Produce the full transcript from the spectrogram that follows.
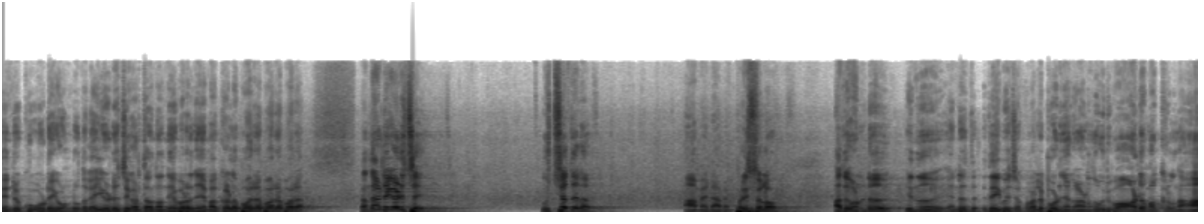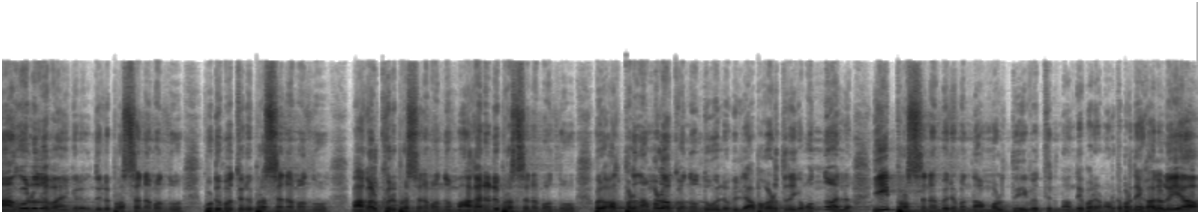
നിന്റെ കൂടെ ഒന്ന് കൈയടിച്ച് കർത്താൻ നന്ദി പറഞ്ഞേ മക്കൾ പോരെ പോരെ പോരാ. നന്നായിട്ട് കടിച്ച്. ഉച്ചത്തിൽ ആമേൻ ആമേൻ. പ്രിസലോ അതുകൊണ്ട് ഇന്ന് എന്റെ ദൈവ പലപ്പോഴും ഞാൻ കാണുന്ന ഒരുപാട് മക്കളിൽ നിന്ന് ആകുലത ഭയങ്കര. എന്തെങ്കിലും പ്രശ്നം വന്നു കുടുംബത്തിനൊരു പ്രശ്നം വന്നു മകൾക്കൊരു പ്രശ്നം വന്നു മകനൊരു പ്രശ്നം വന്നു അപ്പോൾ നമ്മളൊക്കെ ഒന്നും എന്തോ വലിയ അപകടത്തിലേക്ക് ഒന്നുമല്ല. ഈ പ്രശ്നം വരുമ്പോൾ നമ്മൾ ദൈവത്തിന് നന്ദി പറയണം. അവർക്ക് പറഞ്ഞ ഹലോലിയ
